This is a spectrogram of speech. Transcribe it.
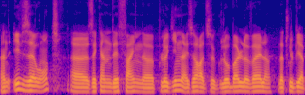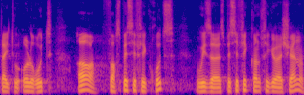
and if they want, uh, they can define a plugin either at the global level that will be applied to all routes, or for specific routes, with a specific configuration.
